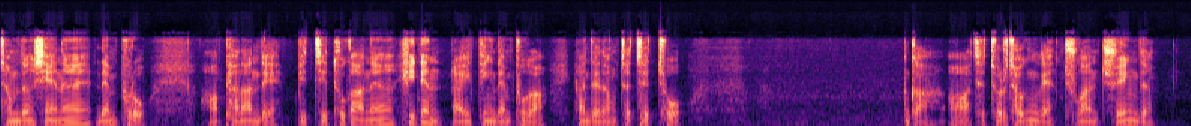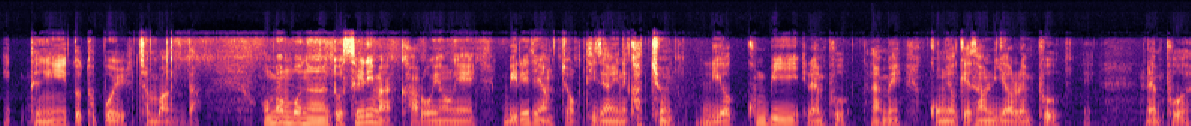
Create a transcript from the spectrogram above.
점등 시에는 램프로 어, 변한데 빛이 투과하는 히든 라이팅 램프가 현대자동차 최초 그러니까 어, 최초로 적용된 주간 주행 등 등이 또 돋보일 전방입니다. 후면부는 또 슬림한 가로형의 미래지향적 디자인을 갖춘 리어 콤비 램프, 그 다음에 공역 개선 리어 램프, 램프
